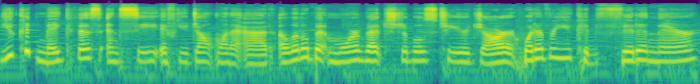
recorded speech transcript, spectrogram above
You could make this and see if you don't want to add a little bit more vegetables to your jar, whatever you could fit in there.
